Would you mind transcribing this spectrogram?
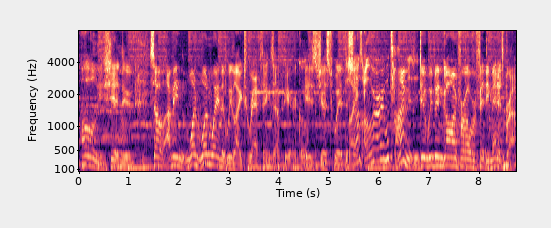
Holy shit, dude. So, I mean, one one way that we like to wrap things up here is Cool. just with The like, show's over already? What time is it? dude, we've been going for over 50 minutes, bro.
